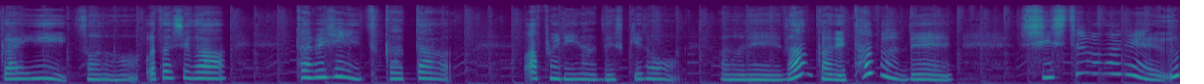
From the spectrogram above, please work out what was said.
回、その、私が試しに使ったアプリなんですけど、あのね、なんかね、多分ね、システムがね、う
